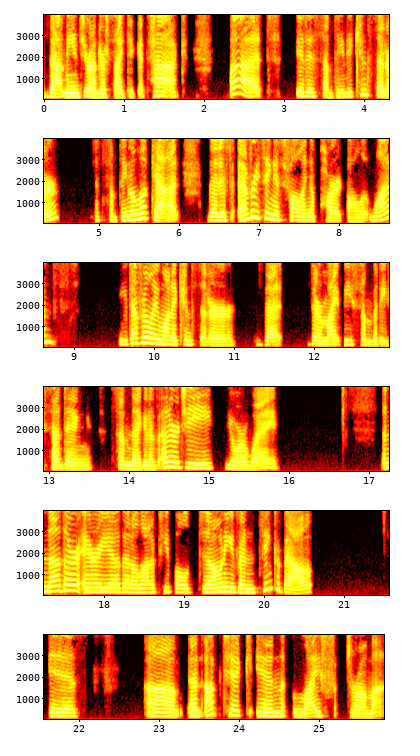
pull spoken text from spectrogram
that means you're under psychic attack. But it is something to consider. It's something to look at that if everything is falling apart all at once, you definitely want to consider that there might be somebody sending some negative energy your way. Another area that a lot of people don't even think about is um, an uptick in life drama.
